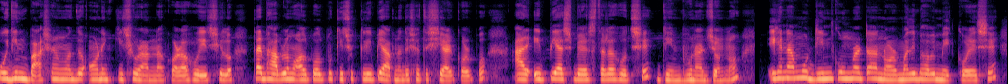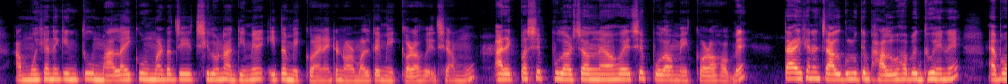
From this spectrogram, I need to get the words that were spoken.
ওই দিন বাসার মধ্যে অনেক কিছু রান্না করা হয়েছিল। তাই ভাবলাম অল্প অল্প কিছু ক্লিপই আপনাদের সাথে শেয়ার করব। আর এই পেঁয়াজ বেরেস্তাটা হচ্ছে ডিম ভুনার জন্য। এখানে আম্মু ডিম কুরমাটা নর্মালিভাবে মেক করেছে। আম্মু এখানে কিন্তু মালাই কুরমাটা যে ছিল না ডিমের, এটা মেক করে না, এটা নর্মালটাই মেক করা হয়েছে আম্মু। আরেক পাশে পোলার চাল নেওয়া হয়েছে, পোলাও মেক করা হবে। তাই এখানে চালগুলোকে ভালোভাবে ধুয়ে নেয় এবং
